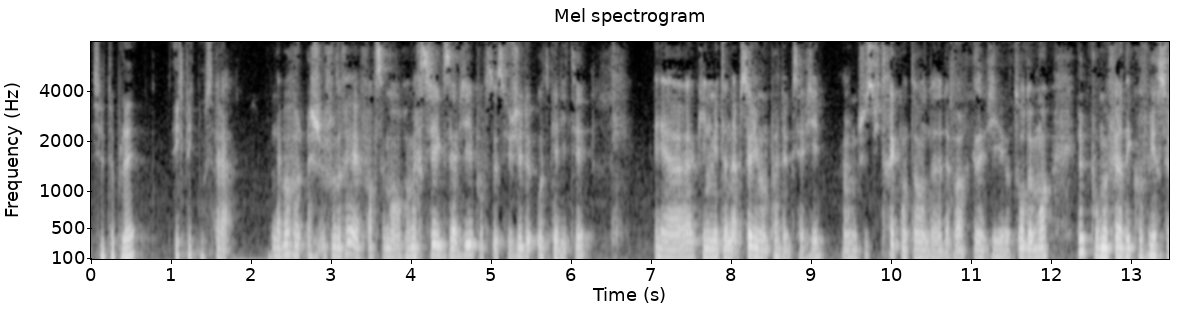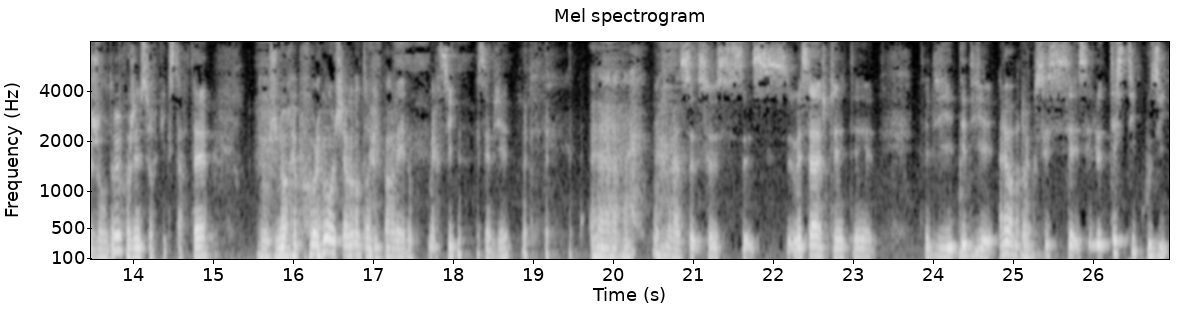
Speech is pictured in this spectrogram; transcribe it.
s'il te plaît? Explique-nous ça. Voilà. D'abord, je voudrais forcément remercier Xavier pour ce sujet de haute qualité et euh, qui ne m'étonne absolument pas de Xavier. Donc, je suis très content d'avoir Xavier autour de moi pour me faire découvrir ce genre de projet sur Kickstarter dont je n'aurais probablement jamais entendu parler. Donc, merci Xavier. Euh, voilà, ce, ce, ce, message t'a été dédié. Alors, donc, c'est le Testicousi.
